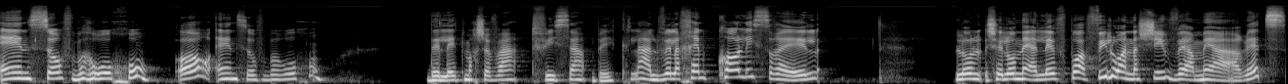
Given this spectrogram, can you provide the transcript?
אין סוף ברוך הוא, אור אין סוף ברוך הוא. דלת מחשבה תפיסה בכלל, ולכן כל ישראל, לא, שלא נעלב פה, אפילו הנשים ועמי הארץ,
